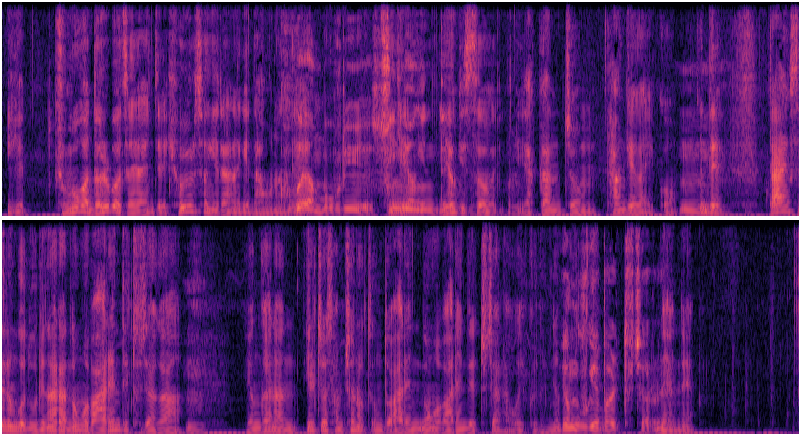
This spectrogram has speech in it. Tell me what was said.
이게 규모가 넓어져야 이제 효율성이라는 게 나오는데 그거야 뭐 우리 숙명인데 여기서 음. 약간 좀 한계가 있고 음. 근데 다행스러운 건 우리나라 농업 R&D 투자가 음. 연간 한 1조 3천억 정도 R&D, 농업 R&D에 투자를 하고 있거든요. 연구개발 투자를. 네네.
